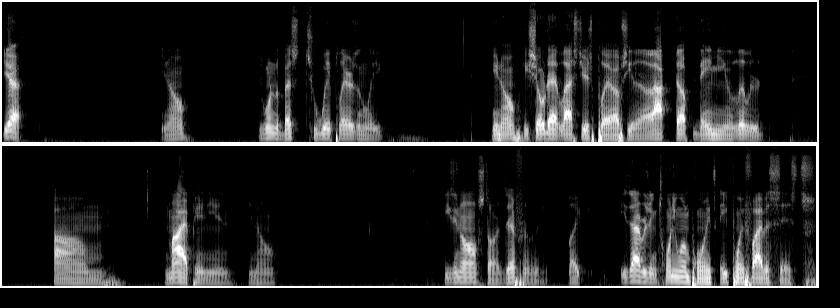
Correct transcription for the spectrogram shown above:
yeah. You know, he's one of the best two way players in the league. You know, he showed that last year's playoffs. He locked up Damian Lillard. Um, in my opinion, you know, he's an all star, definitely. Like, he's averaging 21 points, 8.5 assists,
